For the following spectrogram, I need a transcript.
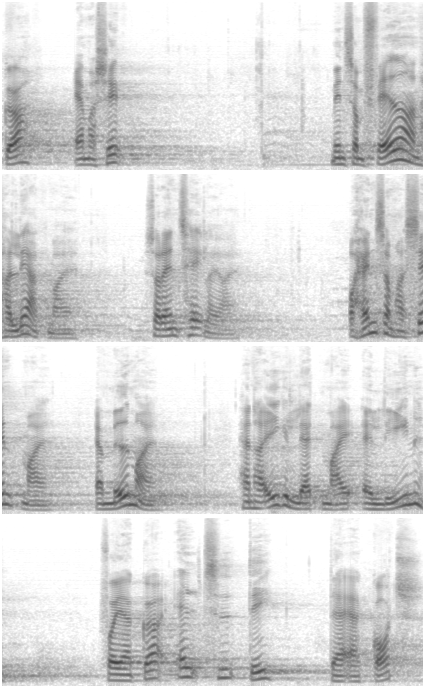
gør af mig selv. Men som faderen har lært mig, sådan taler jeg. Og han, som har sendt mig, er med mig. Han har ikke ladt mig alene, for jeg gør altid det, der er godt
